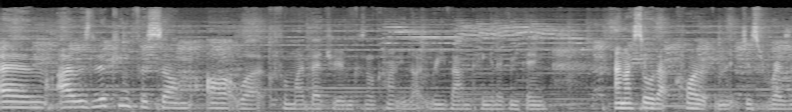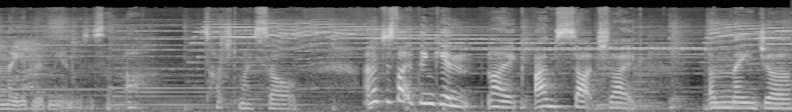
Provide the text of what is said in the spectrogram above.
um, I was looking for some artwork for my bedroom because I'm currently like revamping and everything. And I saw that quote and it just resonated with me and it was just like, oh, touched my soul. And I just started thinking, like, I'm such like a major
